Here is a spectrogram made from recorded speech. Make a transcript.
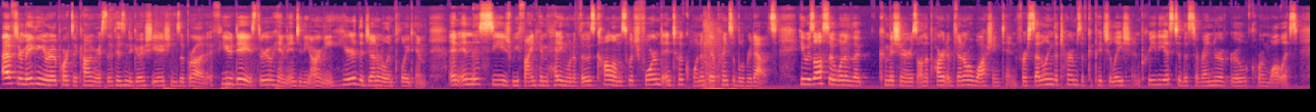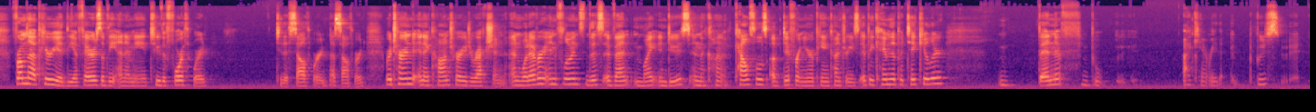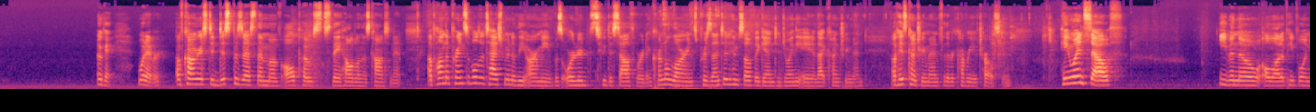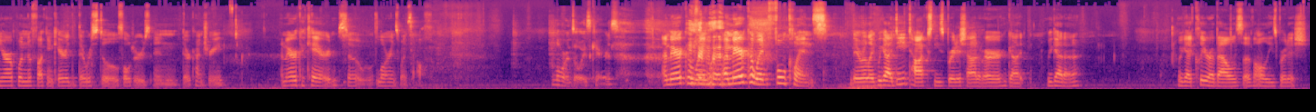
After making a report to Congress of his negotiations abroad, a few days threw him into the army. Here the general employed him, and in this siege we find him heading one of those columns which formed and took one of their principal redoubts. He was also one of the commissioners on the part of General Washington for settling the terms of capitulation previous to the surrender of Earl Cornwallis. From that period, the affairs of the enemy to the forthward to the southward, that's southward, returned in a contrary direction, and whatever influence this event might induce in the co- councils of different European countries, it became the particular benef. I can't read that. Boost. Okay, whatever. Of Congress to dispossess them of all posts they held on this continent. Upon the principal detachment of the army was ordered to the southward, and Colonel Laurens presented himself again to join the aid of that countryman, of his countrymen for the recovery of Charleston. He went south, even though a lot of people in Europe wouldn't have fucking cared that there were still soldiers in their country. America cared, so Laurens went south. Laurens always cares. America went. America went full cleanse. They were like, we gotta detox these British out of our gut. We gotta. We gotta clear our bowels of all these British.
